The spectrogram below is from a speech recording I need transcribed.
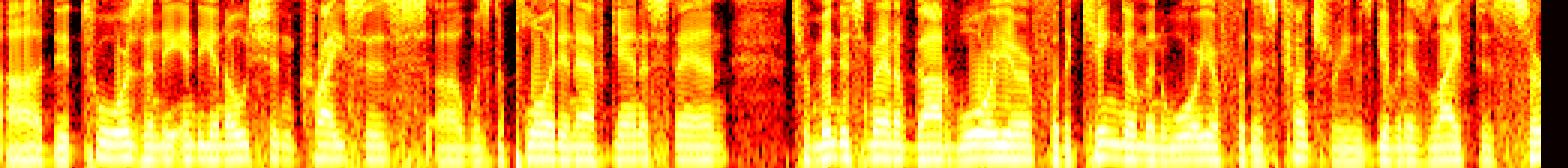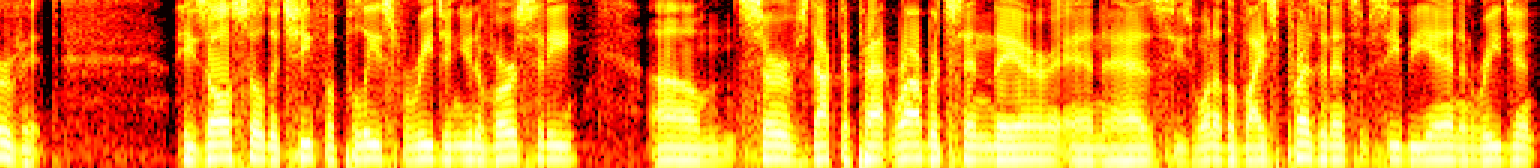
Uh, did tours in the Indian Ocean crisis, uh, was deployed in Afghanistan. Tremendous man of God, warrior for the kingdom and warrior for this country who's given his life to serve it. He's also the chief of police for Regent University um, serves Dr. Pat Robertson there and has he's one of the vice presidents of CBN and Regent.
